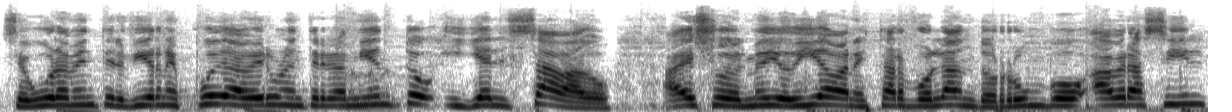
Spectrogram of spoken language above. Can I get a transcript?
Seguramente el viernes puede haber un entrenamiento y ya el sábado, a eso del mediodía, van a estar volando rumbo a Brasil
